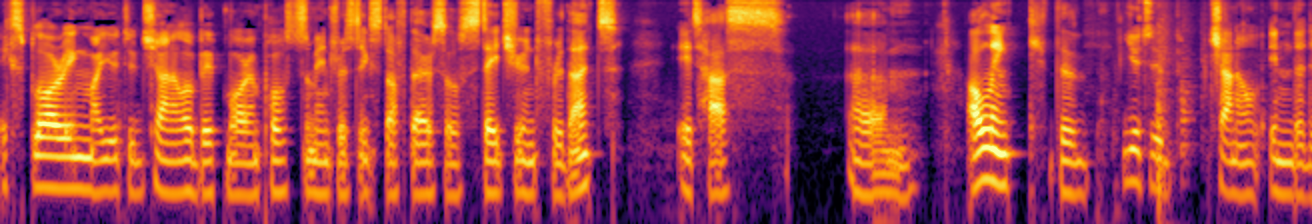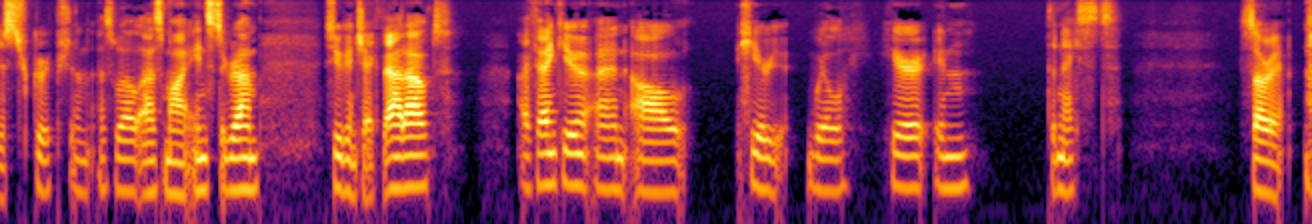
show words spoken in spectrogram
exploring my YouTube channel a bit more and post some interesting stuff there. So stay tuned for that. It has. Um, I'll link the YouTube channel in the description as well as my Instagram, so you can check that out. I thank you, and I'll hear you. will hear in the next. Sorry.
